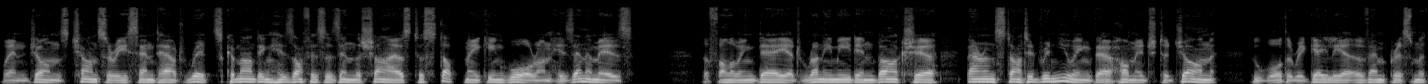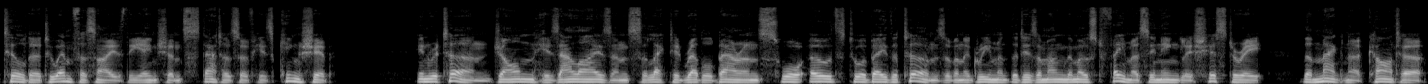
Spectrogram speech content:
when John's chancery sent out writs commanding his officers in the shires to stop making war on his enemies. The following day at Runnymede in Berkshire, barons started renewing their homage to John, who wore the regalia of Empress Matilda to emphasize the ancient status of his kingship. In return, John, his allies, and selected rebel barons swore oaths to obey the terms of an agreement that is among the most famous in English history, the Magna Carta.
